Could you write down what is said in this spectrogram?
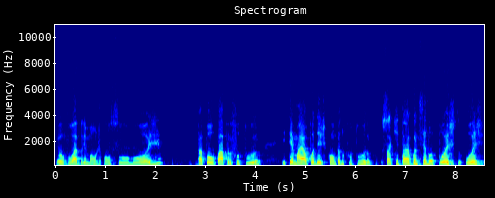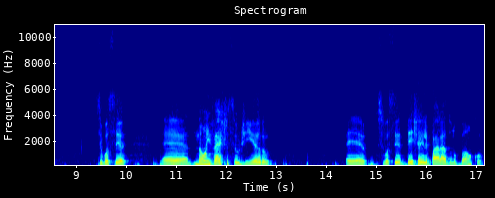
eu vou abrir mão de consumo hoje para poupar para o futuro e ter maior poder de compra no futuro. Só que está acontecendo o oposto. Hoje, se você é, não investe o seu dinheiro, é, se você deixa ele parado no banco,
